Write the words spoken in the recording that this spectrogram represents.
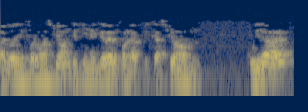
algo de información que tiene que ver con la aplicación Cuidar,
